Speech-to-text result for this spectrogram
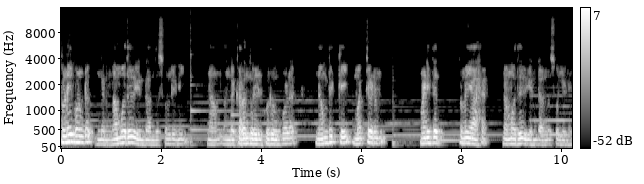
துணை கொண்டு அந்த நமது என்ற அந்த சொல்லினை நாம் அந்த கரந்துரையில் கூறுவது போல நம்பிக்கை மக்களிடம் மனித துணையாக நமது என்ற அந்த சொல்லினை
